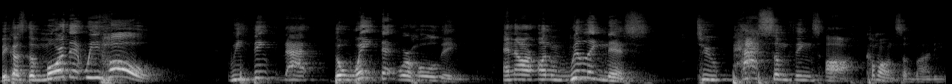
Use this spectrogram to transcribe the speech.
Because the more that we hold, we think that the weight that we're holding and our unwillingness to pass some things off. Come on, somebody.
